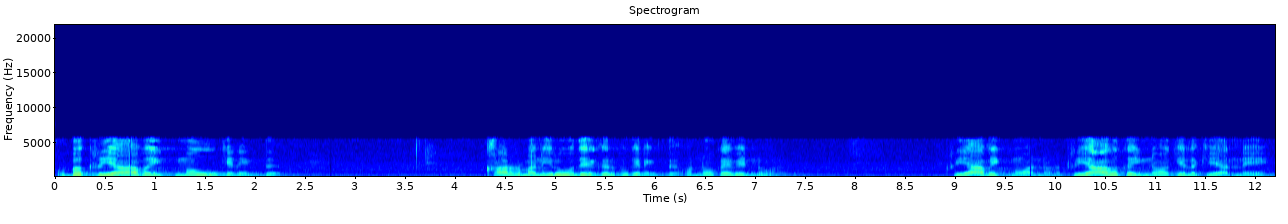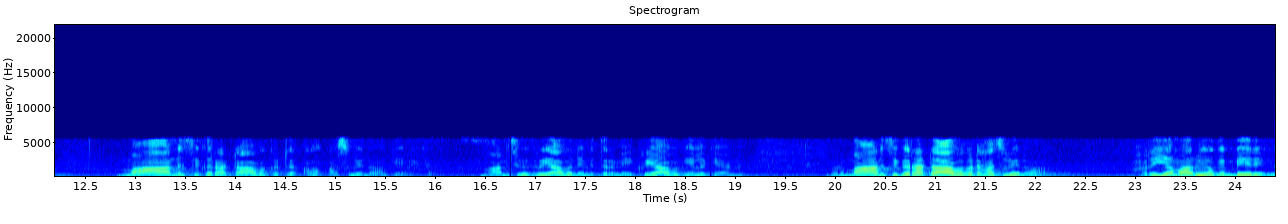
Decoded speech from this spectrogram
ඔබ ක්‍රියාව ඉක්ම වූ කෙනෙක්ද? කර්ම නිරෝධය කරපු කෙනෙක්ද? ඔන්න ඕකයි වෙන්න ඕන. ක්‍රියාව ඉක්මවන්න ඕන. ක්‍රියාවක ඉන්නවා කියලා කියන්නේ මානසික රටාවකට අසු වෙනවා කියන එක. මානසික ක්‍රියාවනේ මෙතන මේ ක්‍රියාව කියලා කියන්නේ. ඒකට මානසික රටාවකට හසු වෙනවා. හරි අමාරුයි ඔකෙන් බේරෙන්න.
